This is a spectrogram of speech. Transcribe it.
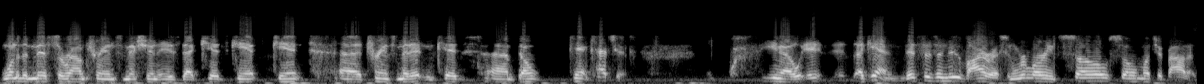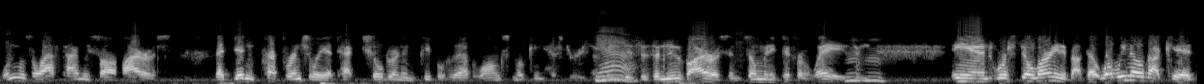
one of the myths around transmission is that kids can't can't uh, transmit it, and kids um, don't can't catch it. You know, it, it again. This is a new virus, and we're learning so so much about it. When was the last time we saw a virus that didn't preferentially attack children and people who have long smoking histories? I Yeah. mean, this is a new virus in so many different ways, and Mhm. and we're still learning about that. What we know about kids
